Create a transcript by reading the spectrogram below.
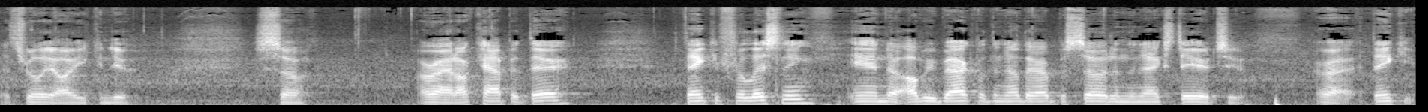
that's really all you can do. So, all right, I'll cap it there. Thank you for listening, and uh, I'll be back with another episode in the next day or two. All right, thank you.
